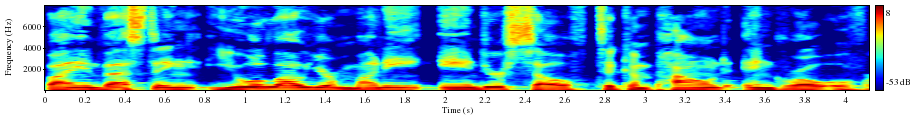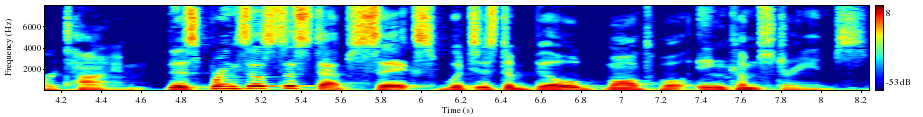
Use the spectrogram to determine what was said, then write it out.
By investing, you allow your money and yourself to compound and grow over time. This brings us to step six, which is to build multiple income streams.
